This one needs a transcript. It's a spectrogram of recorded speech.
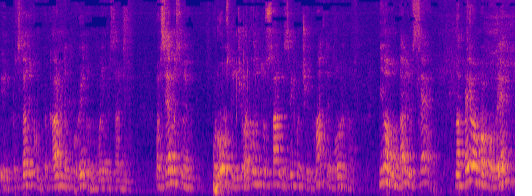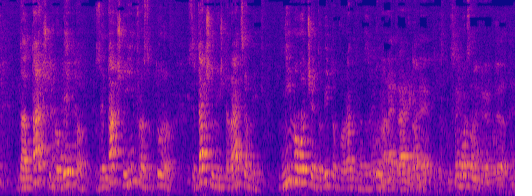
in predstavnikom pekarne povedal na moje pisanje. Pa vseeno sem me prosili, če lahko ni to sami, sveko, če imate možnost, mi vam dali vse. Naprej vam pa povem, da takšnih objektov, z takšno infrastrukturo, z takšnimi inštalacijami, ni mogoče dobiti uporabnega dovoljenja. Sigurno, ne, trajnega, ne. Vse moram samo primer povedati, ne.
